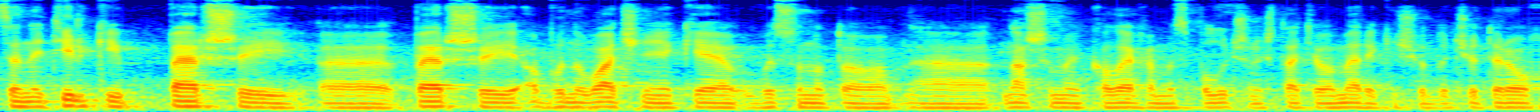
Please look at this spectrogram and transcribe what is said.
це не тільки перший, е, перший обвинувачення, яке висунуто е, нашими колегами Сполучених Штатів Америки щодо чотирьох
